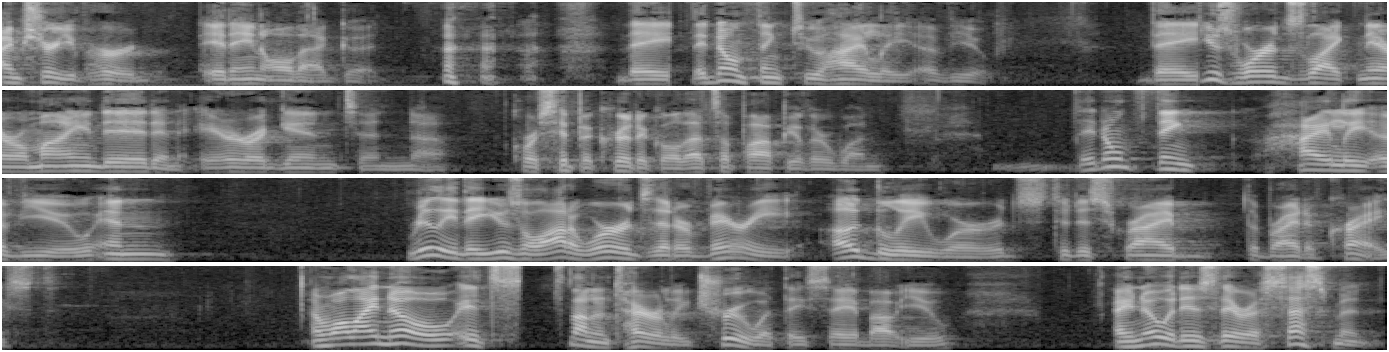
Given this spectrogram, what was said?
I'm sure you've heard it ain't all that good. they, they don't think too highly of you. They use words like narrow minded and arrogant and, uh, of course, hypocritical. That's a popular one they don't think highly of you. And really, they use a lot of words that are very ugly words to describe the bride of Christ. And while I know it's, it's not entirely true what they say about you, I know it is their assessment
